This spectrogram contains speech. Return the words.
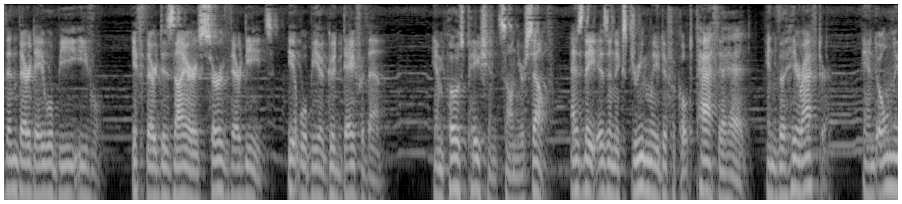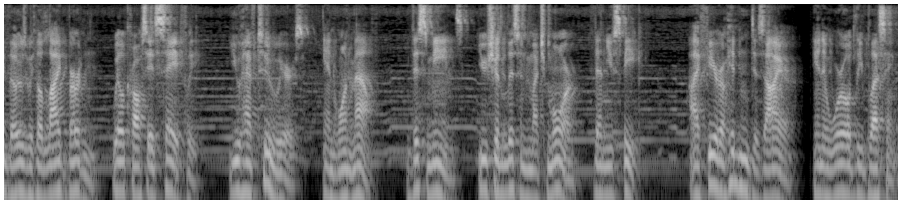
then their day will be evil. If their desires serve their deeds, it will be a good day for them. Impose patience on yourself, as there is an extremely difficult path ahead, in the hereafter. And only those with a light burden, will cross it safely. You have two ears, and one mouth. This means, you should listen much more, than you speak. I fear a hidden desire, in a worldly blessing,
